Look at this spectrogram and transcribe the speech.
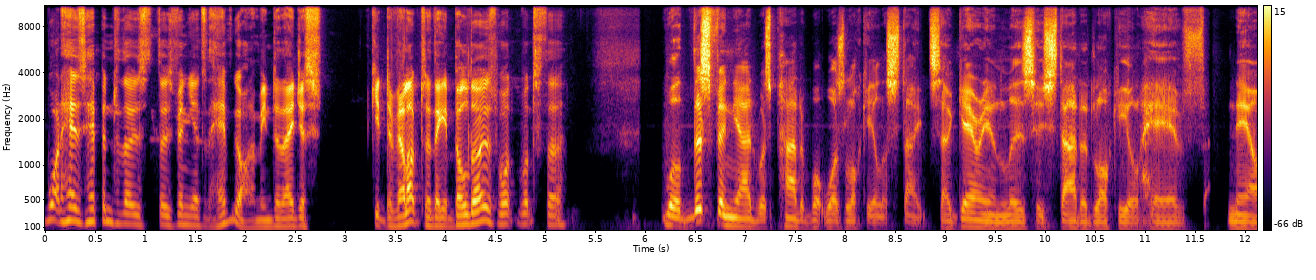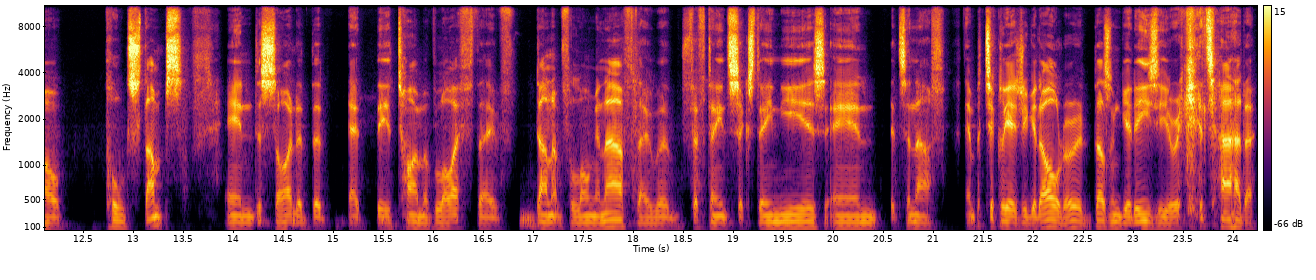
What has happened to those those vineyards that have gone? I mean, do they just get developed? Do they get bulldozed? What what's the Well, this vineyard was part of what was Lochiel Estate. So Gary and Liz, who started Lochiel, have now pulled stumps and decided that at their time of life, they've done it for long enough. They were 15, 16 years, and it's enough. And particularly as you get older, it doesn't get easier, it gets harder.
